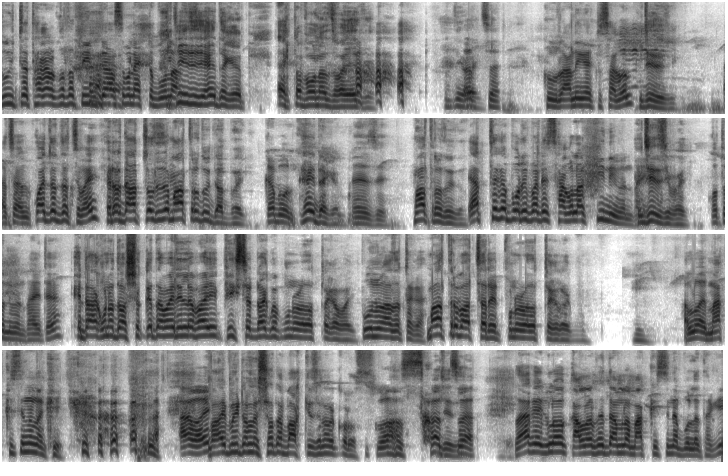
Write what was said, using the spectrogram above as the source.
দুইটা থাকার কথা তিনটে আছে মানে একটা বোনা জি জি দেখেন একটা বোনাস ভাই আচ্ছা খুব রানিং একটা ছাগল। জি জি জি। আচ্ছা কয় দাঁত যাচ্ছে ভাই? এটা দাঁত চলতেছে মাত্র দুই দাঁত ভাই। কেবল? এই দেখেন এই যে। মাত্র দুই দাঁত। এর থেকে পরিপাটি ছাগল আর কি নেবেন ভাই? জি জি ভাই। কত নেবেন ভাই এটা? এটা কোনো দর্শককে দাবাই নিলে ভাই ফিক্সড রাখবে পনেরো হাজার টাকা ভাই। পনেরো হাজার টাকা। মাত্র বাচ্চা রেট পনেরো হাজার টাকা রাখব। হ্যালো ভাই নাকি? হ্যাঁ ভাই। মিটলের সাথে খরচ। আচ্ছা আচ্ছা। দেখ এগুলো কালার ভেদে আমরা বলে থাকি।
